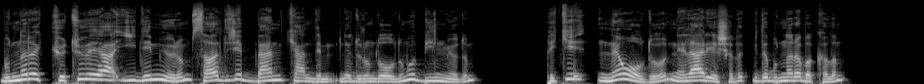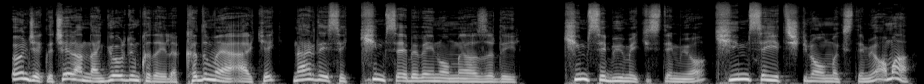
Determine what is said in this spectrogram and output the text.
Bunlara kötü veya iyi demiyorum. Sadece ben kendim ne durumda olduğumu bilmiyordum. Peki ne oldu? Neler yaşadık? Bir de bunlara bakalım. Öncelikle çevremden gördüğüm kadarıyla kadın veya erkek neredeyse kimse ebeveyn olmaya hazır değil. Kimse büyümek istemiyor. Kimse yetişkin olmak istemiyor ama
